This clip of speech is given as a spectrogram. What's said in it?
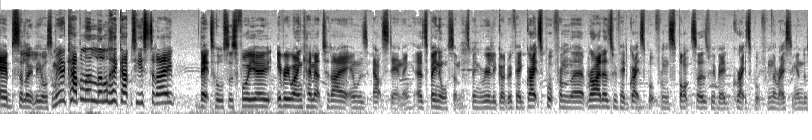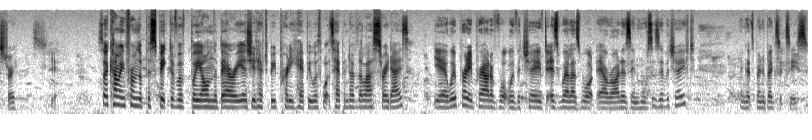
absolutely awesome. We had a couple of little hiccups yesterday. That's horses for you. Everyone came out today and was outstanding. It's been awesome. It's been really good. We've had great support from the riders, we've had great support from the sponsors, we've had great support from the racing industry. Yeah. So, coming from the perspective of beyond the barriers, you'd have to be pretty happy with what's happened over the last three days? Yeah, we're pretty proud of what we've achieved as well as what our riders and horses have achieved. I think it's been a big success.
